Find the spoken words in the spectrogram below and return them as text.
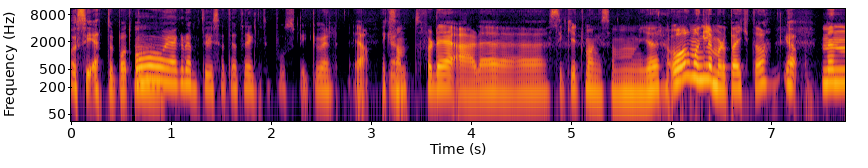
Og si etterpå at Mm. 'å, jeg glemte visst at jeg trengte pose likevel'. Ja, ikke Ja. sant. For det er det sikkert mange som gjør. Å, man glemmer det på ekte òg. Ja. Men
